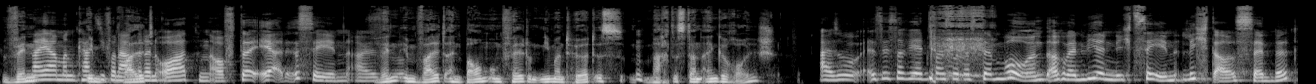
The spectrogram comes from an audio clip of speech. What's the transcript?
Wenn naja, man kann sie von Wald, anderen Orten auf der Erde sehen. Also. Wenn im Wald ein Baum umfällt und niemand hört es, macht es dann ein Geräusch? Also es ist auf jeden Fall so, dass der Mond, auch wenn wir ihn nicht sehen, Licht aussendet.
